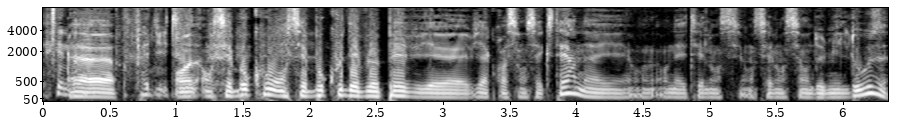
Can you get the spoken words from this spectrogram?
euh, pas du tout. On, s'est beaucoup, on s'est beaucoup développé via, via croissance externe. Et on, a été lancé, on s'est lancé en 2012.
